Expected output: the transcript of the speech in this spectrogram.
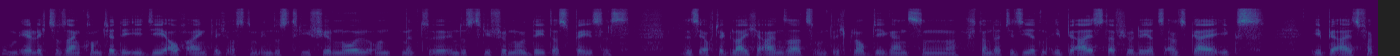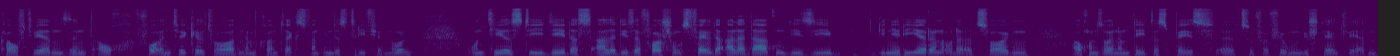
um ehrlich zu sein, kommt ja die Idee auch eigentlich aus dem Industrie 4.0 und mit Industrie 4.0 Data Spaces ist ja auch der gleiche Einsatz und ich glaube, die ganzen standardisierten APIs dafür, die jetzt als Gaia X APIs verkauft werden, sind auch vorentwickelt worden im Kontext von Industrie 4.0. Und hier ist die Idee, dass alle diese Forschungsfelder, alle Daten, die sie generieren oder erzeugen, auch in so einem Data Space äh, zur Verfügung gestellt werden.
